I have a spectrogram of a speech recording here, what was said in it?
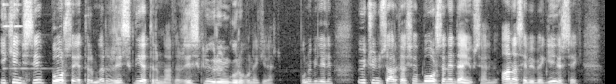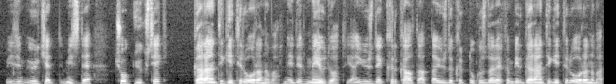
İkincisi borsa yatırımları riskli yatırımlardır. Riskli ürün grubuna girer. Bunu bilelim. Üçüncüsü arkadaşlar borsa neden yükselmiyor? Ana sebebe gelirsek bizim ülkemizde çok yüksek garanti getiri oranı var. Nedir? Mevduat. Yani %46 hatta %49'lara yakın bir garanti getiri oranı var.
